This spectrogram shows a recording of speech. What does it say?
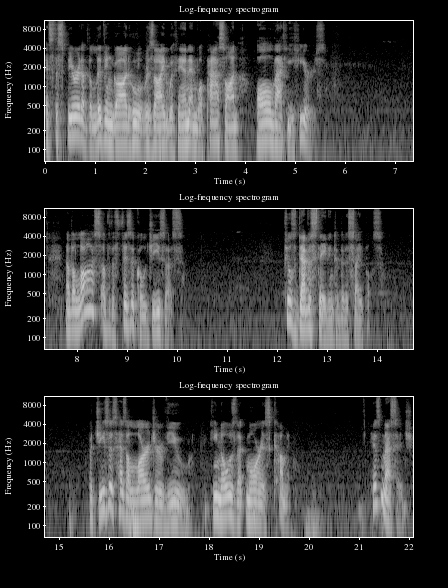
It's the Spirit of the living God who will reside within and will pass on all that he hears. Now, the loss of the physical Jesus feels devastating to the disciples. But Jesus has a larger view. He knows that more is coming. His message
